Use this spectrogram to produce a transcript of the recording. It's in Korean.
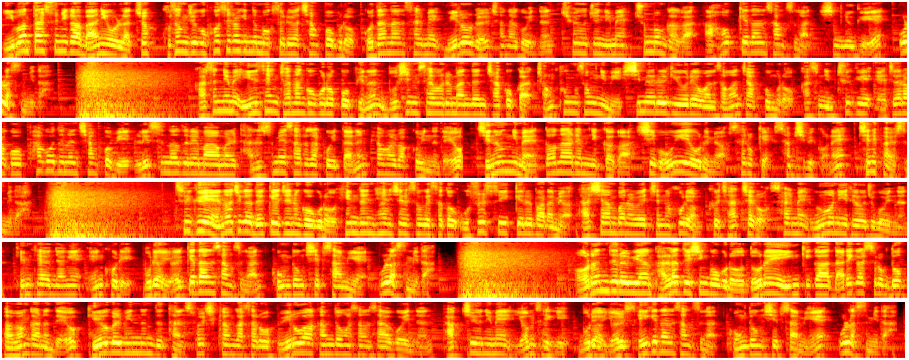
이번 달 순위가 많이 올랐죠? 구성지고 호소력 있는 목소리와 창법으로 고단한 삶의 위로를 전하고 있는 최우주님의 춘몽가가 9계단 상승한 16위에 올랐습니다. 가수님의 인생 전환곡으로 꼽히는 무심세월을 만든 작곡가 정풍송님이 심혈을 기울여 완성한 작품으로 가수님 특유의 애절하고 파고드는 창법이 리스너들의 마음을 단숨에 사로잡고 있다는 평을 받고 있는데요. 진흥님의 떠나렵니까가 15위에 오르며 새롭게 30위권에 진입하였습니다. 특유의 에너지가 느껴지는 곡으로 힘든 현실 속에서도 웃을 수 있기를 바라며 다시 한 번을 외치는 후렴 그 자체로 삶의 응원이 되어주고 있는 김태현 양의 앵콜이 무려 10계단 상승한 공동 13위에 올랐습니다. 어른들을 위한 발라드 신곡으로 노래의 인기가 날이 갈수록 높아만 가는데요. 기억을 믿는 듯한 솔직한 가사로 위로와 감동을 선사하고 있는 박지우님의 염색이 무려 13계단 상승한 공동 13위에 올랐습니다.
